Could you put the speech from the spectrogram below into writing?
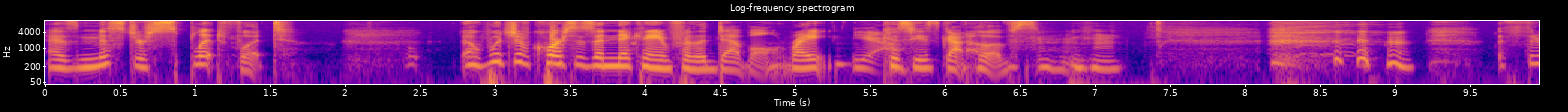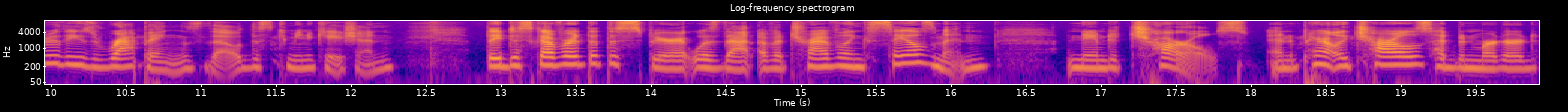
as Mister Splitfoot, uh, which of course is a nickname for the devil, right? Yeah. because he's got hooves. Mhm. Through these rappings, though, this communication, they discovered that the spirit was that of a traveling salesman named Charles. And apparently, Charles had been murdered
